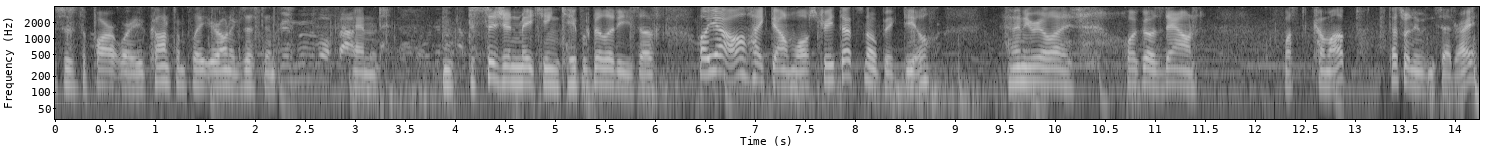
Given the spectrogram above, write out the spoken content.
This is the part where you contemplate your own existence Move a little faster. and decision making capabilities of, oh yeah, I'll hike down Wall Street, that's no big deal. And then you realize what goes down must come up. That's what Newton said, right?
